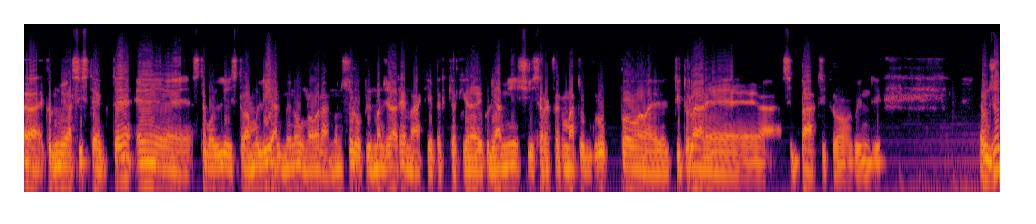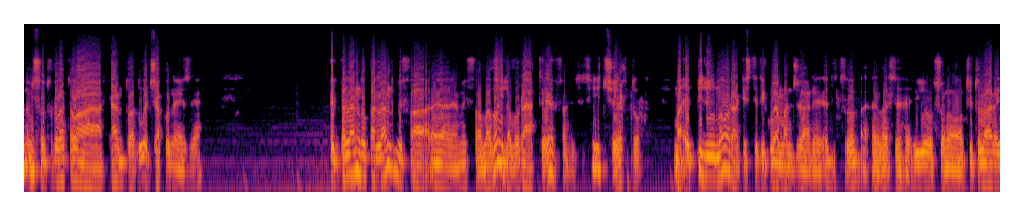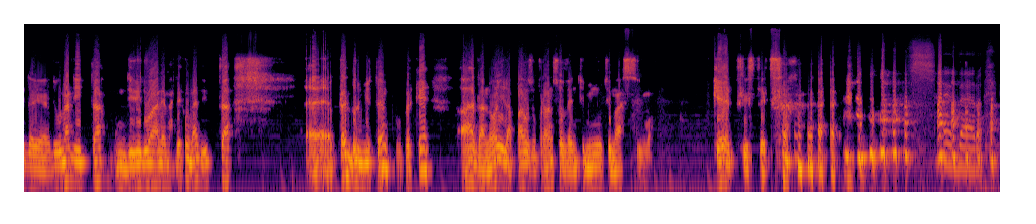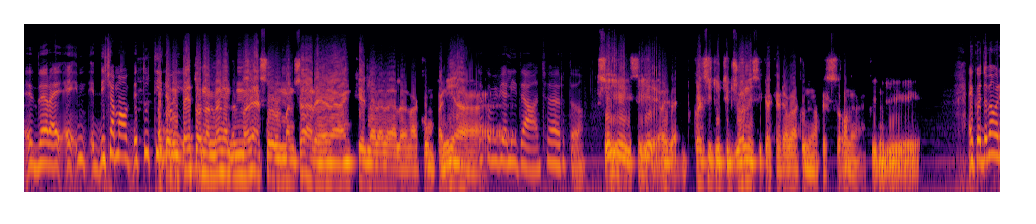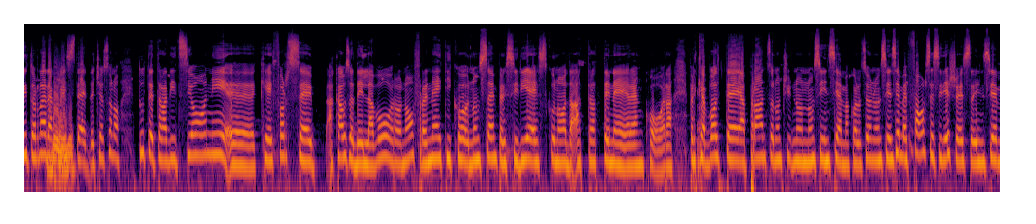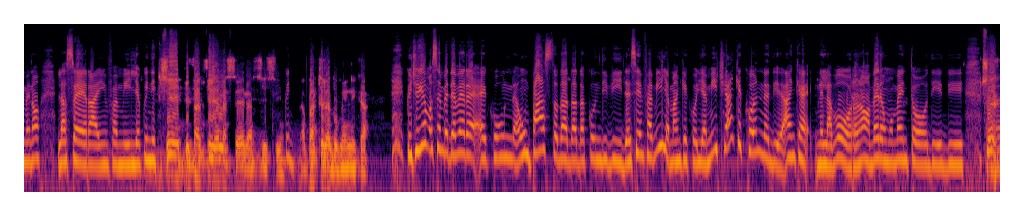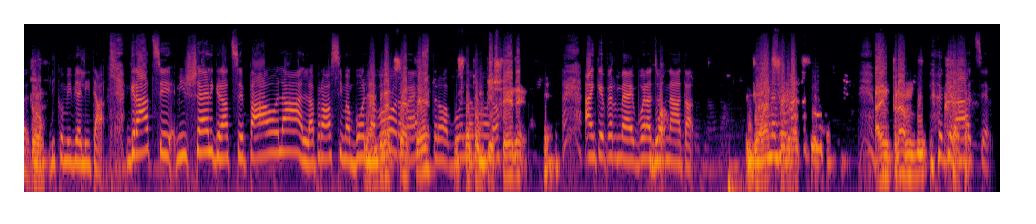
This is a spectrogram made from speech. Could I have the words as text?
eh, con il mio assistente e stavo lì, stavamo lì almeno un'ora, non solo per mangiare ma anche per chiacchierare con gli amici, si era fermato un gruppo, il titolare era simpatico, quindi e un giorno mi sono trovato accanto a due giapponesi e parlando, parlando mi fa, eh, mi fa ma voi lavorate? Fa, sì, certo. Ma è più di un'ora che siete qui a mangiare. E ho detto, vabbè, io sono titolare di una ditta, individuale, ma di una ditta. Eh, prendo il mio tempo perché ah, da noi la pausa pranzo è 20 minuti massimo. Che tristezza. è vero, è vero. E, e, diciamo, tutti noi... ripeto, non è, non è, solo il mangiare, è anche la, la, la, la compagnia. La convivialità, certo. Sì, sì, eh, quasi tutti i giorni si chiacchierava con una persona, quindi Ecco, dobbiamo ritornare a queste, cioè sono tutte tradizioni eh, che forse a causa del lavoro no, frenetico non sempre si riescono ad, a trattenere ancora, perché a volte a pranzo non, ci, non, non, si è insieme, a colazione non si è insieme, forse si riesce a essere insieme no, la sera in famiglia. Quindi... Sì, più facile la sera, sì, sì, Quindi... a parte la domenica. Qui cerchiamo sempre di avere ecco, un, un, pasto da, da, da, condividere, sia in famiglia ma anche con gli amici, anche, con, di, anche nel lavoro, no? avere un momento di, di, certo. eh, di, convivialità. Grazie Michelle, grazie Paola, alla prossima, buon Beh, lavoro maestro. Buon È stato lavoro. un piacere. anche per me, buona giornata. Grazie, buona giornata. grazie a entrambi. grazie.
